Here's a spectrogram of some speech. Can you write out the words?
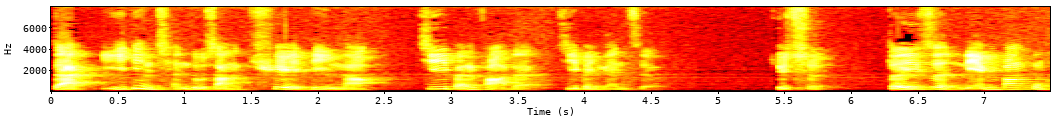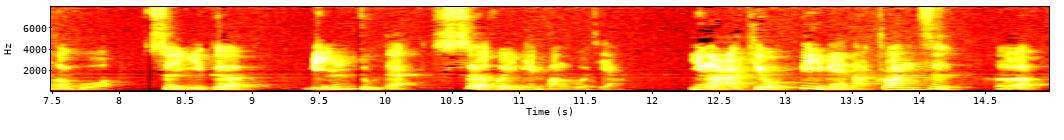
在一定程度上确定了基本法的基本原则。据此，德意志联邦共和国是一个民主的社会联邦国家，因而就避免了专制和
